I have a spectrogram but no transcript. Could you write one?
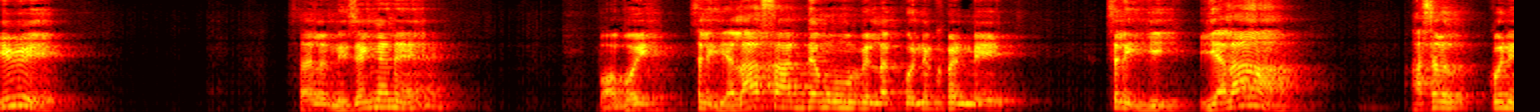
ఇవి. అసలు నిజంగానే బాబోయ్ అసలు ఎలా సాధ్యమో వీళ్ళకి కొన్ని కొన్ని. అసలు ఎలా? అసలు కొన్ని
